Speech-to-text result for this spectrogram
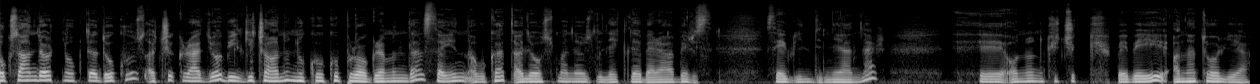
...94.9 Açık Radyo Bilgi Çağının Hukuku programında Sayın Avukat Ali Osman Özdilek'le beraberiz sevgili dinleyenler. Ee, onun küçük bebeği Anatolia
